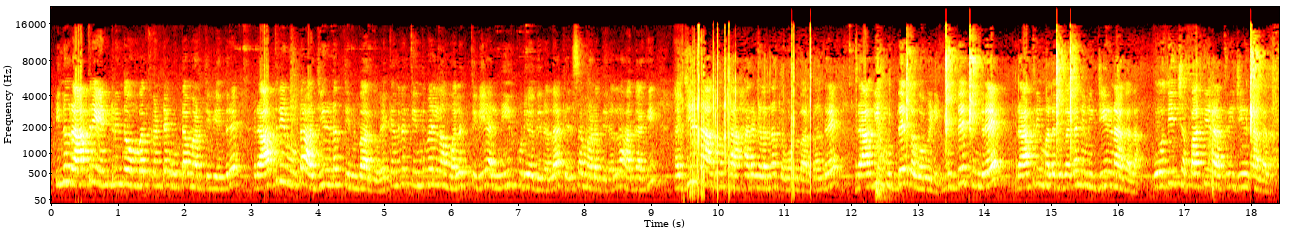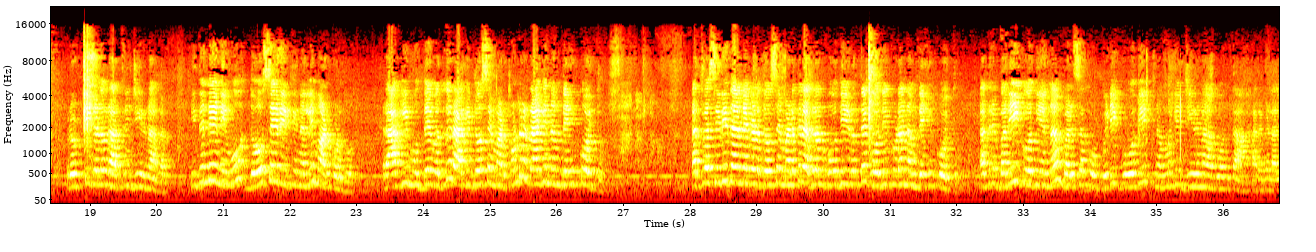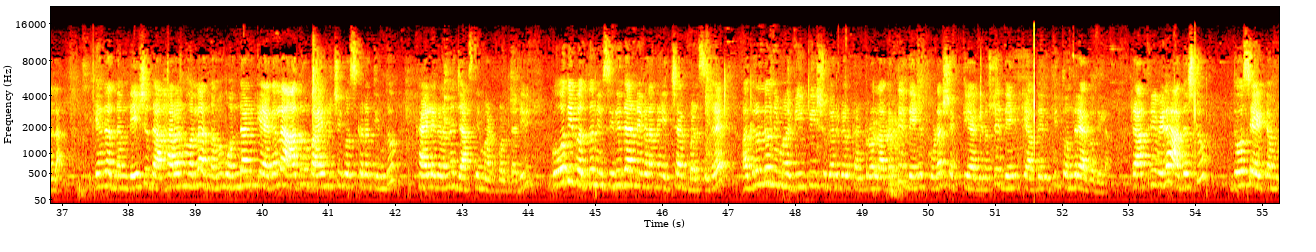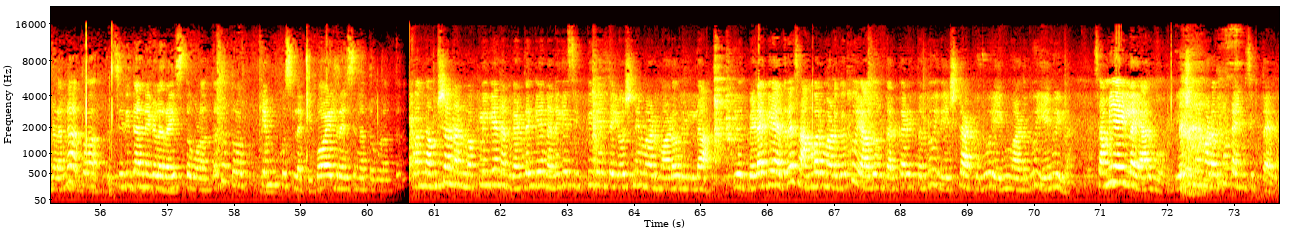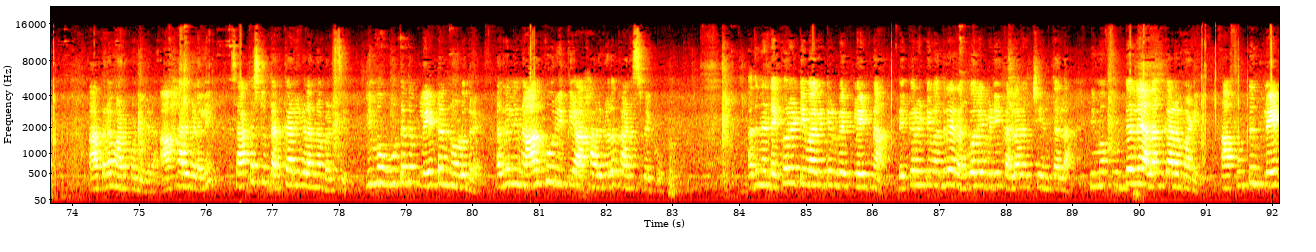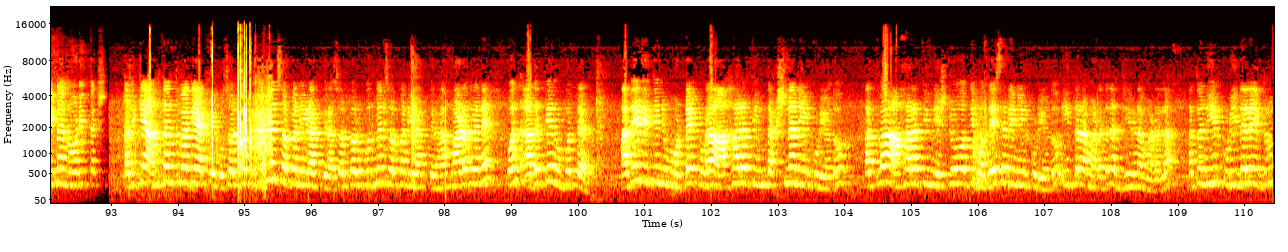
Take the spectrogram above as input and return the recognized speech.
ಇನ್ನು ರಾತ್ರಿ ಎಂಟರಿಂದ ಒಂಬತ್ತು ಗಂಟೆ ಊಟ ಮಾಡ್ತೀವಿ ಅಂದ್ರೆ ರಾತ್ರಿ ಊಟ ಅಜೀರ್ಣ ತಿನ್ಬಾರ್ದು. ಯಾಕಂದ್ರೆ ತಿಂದ್ಮೇಲೆ ನಾವು ಮಲಗ್ತೀವಿ, ಅಲ್ಲಿ ನೀರ್ ಕುಡಿಯೋದಿರಲ್ಲ, ಕೆಲಸ ಮಾಡೋದಿರಲ್ಲ, ಹಾಗಾಗಿ ಅಜೀರ್ಣ ಆಗುವಂತ ಆಹಾರಗಳನ್ನ ತಗೊಳ್ಬಾರ್ದು. ಅಂದ್ರೆ ರಾಗಿ ಮುದ್ದೆ ತಗೋಬೇಡಿ. ಮುದ್ದೆ ತಿಂದ್ರೆ ರಾತ್ರಿ ಮಲಗಿದಾಗ ನಿಮಗೆ ಜೀರ್ಣ ಆಗಲ್ಲ. ಗೋಧಿ, ಚಪಾತಿ ರಾತ್ರಿ ಜೀರ್ಣ ಆಗಲ್ಲ. ರೊಟ್ಟಿಗಳು ರಾತ್ರಿ ಜೀರ್ಣ ಆಗಲ್ಲ. ಇದನ್ನೇ ನೀವು ದೋಸೆ ರೀತಿನಲ್ಲಿ ಮಾಡ್ಕೊಳ್ಬಹುದು ರಾಗಿ ಮುದ್ದೆ ಬದಲು ರಾಗಿ ದೋಸೆ ಮಾಡ್ಕೊಂಡ್ರೆ ರಾಗಿ ನಮ್ ದೇಹಕ್ಕೆ ಅಥವಾ ಸಿರಿಧಾನ್ಯಗಳ ದೋಸೆ ಮಾಡಿದ್ರೆ ಅದ್ರಲ್ಲಿ ಗೋಧಿ ಇರುತ್ತೆ, ಗೋಧಿ ಕೂಡ ನಮ್ ದೇಹಕ್ಕೆ ಹೋಯ್ತು. ಆದ್ರೆ ಬರೀ ಗೋಧಿಯನ್ನ ಬಳಸಕ್ ಹೋಗ್ಬಿಡಿ. ಗೋಧಿ ನಮಗೆ ಜೀರ್ಣ ಆಗುವಂತ ಆಹಾರಗಳಲ್ಲ. ಯಾಕಂದ್ರೆ ಅದ್ ನಮ್ ದೇಶದ ಆಹಾರನೂ ಅಲ್ಲ, ಅದ್ ನಮಗೆ ಹೊಂದಾಣಿಕೆ ಆಗಲ್ಲ. ಆದ್ರೂ ಬಾಯಿ ರುಚಿಗೋಸ್ಕರ ತಿಂದು ಕಾಯಿಲೆಗಳನ್ನ ಜಾಸ್ತಿ ಮಾಡ್ಕೊಳ್ತಾ ಇದೀವಿ. ಗೋಧಿ ಬದಲು ನೀವು ಸಿರಿಧಾನ್ಯಗಳನ್ನ ಹೆಚ್ಚಾಗಿ ಬಳಸಿದ್ರೆ ಅದರಲ್ಲೂ ನಿಮ್ಮ ಬಿ ಪಿ, ಶುಗರ್ಗಳು ಕಂಟ್ರೋಲ್ ಆಗುತ್ತೆ, ದೇಹಕ್ಕೆ ಕೂಡ ಶಕ್ತಿ ಆಗಿರುತ್ತೆ ದೇಹಕ್ಕೆ ಯಾವುದೇ ರೀತಿ ತೊಂದರೆ ಆಗೋದಿಲ್ಲ. ರಾತ್ರಿ ವೇಳೆ ಆದಷ್ಟು ದೋಸೆ ಐಟಮ್ಗಳನ್ನ ಅಥವಾ ಸಿರಿಧಾನ್ಯಗಳ ರೈಸ್ ತಗೊಳ್ಳೋಂಥದ್ದು ಅಥವಾ ಕೆಂಪು ಕುಸ್ಲಕ್ಕಿ ಬಾಯ್ಲ್ಡ್ ರೈಸ್ ಅನ್ನ ತಗೊಳ್ಳೋಂಥದ್ದು ಒಂದ್ ಅಂಶ ನನ್ನ ಮಕ್ಕಳಿಗೆ ನನ್ನ ಗಂಡಂಗೆ ನನಗೆ ಸಿಕ್ಕಿದೆ ಅಂತ ಯೋಚನೆ ಮಾಡಿ ಮಾಡೋರಿಲ್ಲ. ಇವತ್ತು ಬೆಳಗ್ಗೆ ಆದ್ರೆ ಸಾಂಬಾರ್ ಮಾಡಬೇಕು, ಯಾವುದೋ ಒಂದು ತರಕಾರಿ ತಂದು ಇದು ಎಷ್ಟು ಹಾಕೋದು, ಹೆಂಗ್ ಮಾಡೋದು, ಏನೂ ಇಲ್ಲ. ಸಮಯ ಇಲ್ಲ ಯಾರಿಗೂ. ಯೋಚನೆ ಮಾಡೋಕ್ಕೂ ಟೈಮ್ ಸಿಗ್ತಾ ಇಲ್ಲ. ಆ ತರ ಮಾಡ್ಕೊಂಡಿದ್ದೀರಾ. ಆಹಾರಗಳಲ್ಲಿ ಸಾಕಷ್ಟು ತರಕಾರಿಗಳನ್ನು ಬಳಸಿ. ನಿಮ್ಮ ಊಟದ ಪ್ಲೇಟ್ ಅನ್ನು ನೋಡಿದ್ರೆ, ಅದರಲ್ಲಿ ನಾಲ್ಕು ರೀತಿಯ ಆಹಾರಗಳು ಕಾಣಿಸ್ಬೇಕು. ಅದನ್ನ ಡೆಕೋರೇಟಿವ್ ಆಗಿಟ್ಟಿರ್ಬೇಕು ಪ್ಲೇಟ್ನ. ಡೆಕೋರೇಟಿವ್ ಅಂದ್ರೆ ರಂಗೋಲಿ ಬಿಡಿ, ಕಲರ್ ಹಚ್ಚಿ ಅಂತಲ್ಲ. ನಿಮ್ಮ ಫುಡ್ಡಲ್ಲೇ ಅಲಂಕಾರ ಮಾಡಿ. ಆ ಫುಡ್ ಪ್ಲೇಟ್ನ ನೋಡಿದ ತಕ್ಷಣ ಅದಕ್ಕೆ ಹಂತ ಹಂತವಾಗಿ ಹಾಕ್ಬೇಕು. ಸ್ವಲ್ಪ ರುಬ್ಬಿದ್ಮೇಲೆ ಸ್ವಲ್ಪ ನೀರ್ ಹಾಕ್ತೀರಾ? ಸ್ವಲ್ಪ ರುಬ್ಬಿದ್ಮೇಲೆ ಸ್ವಲ್ಪ ನೀರ್ ಹಾಕ್ತೀರಾ? ಹಾಗೆ ಮಾಡಿದ್ರೇನೆ ಒಂದ್ ಅದಕ್ಕೆ ರುಬ್ಬುತ್ತೆ ಅದು. ಅದೇ ರೀತಿ ನಿಮ್ಮ ಹೊಟ್ಟೆ ಕೂಡ ಆಹಾರ ತಿಂದ ತಕ್ಷಣ ನೀರು ಕುಡಿಯೋದು ಅಥವಾ ಆಹಾರ ತಿಂದ ಎಷ್ಟೋ ಹೊತ್ತಿಗೆ ಒಂದೇ ಸರಿ ನೀರು ಕುಡಿಯೋದು, ಈ ತರ ಮಾಡಿದ್ರೆ ಅದು ಜೀರ್ಣ ಮಾಡಲ್ಲ. ಅಥವಾ ನೀರು ಕುಡಿದಲೇ ಇದ್ರೂ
